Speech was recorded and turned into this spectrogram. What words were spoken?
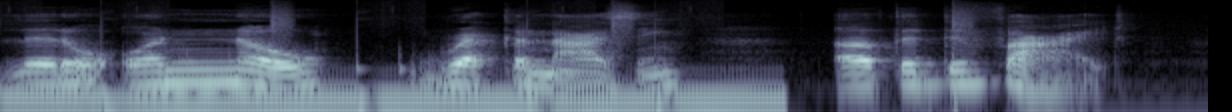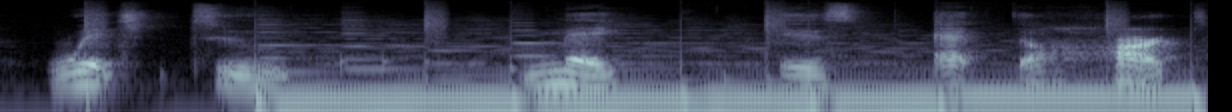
little or no recognizing of the divide, which to make is at the heart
